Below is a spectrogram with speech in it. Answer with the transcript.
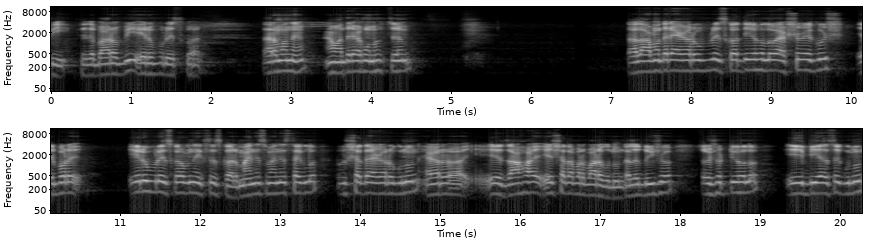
বি তাহলে বারো বি এর উপরে স্কোয়ার তার মানে আমাদের এখন হচ্ছে তাহলে আমাদের এগারো উপরে স্কোয়ার দিয়ে হলো একশো একুশ। এরপরে এর উপরে স্কোয়ার মানে এক্স স্কোয়ার মাইনাস মাইনাস থাকল টুর সাথে এগারো গুনুন এগারো, এ যা হয় এর সাথে আবার বারো গুনুন তাহলে দুইশো চৌষট্টি হলো এ বি আছে গুনুন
